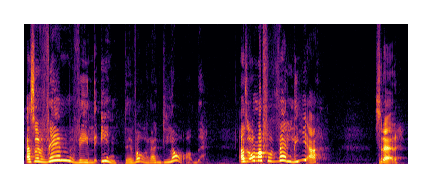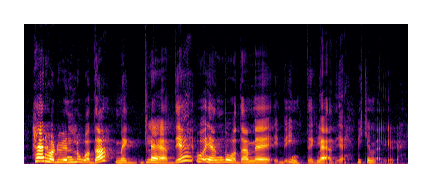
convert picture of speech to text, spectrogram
Alltså, vem vill inte vara glad? Alltså, om man får välja sådär. Här har du en låda med glädje och en låda med inte glädje. Vilken väljer du?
